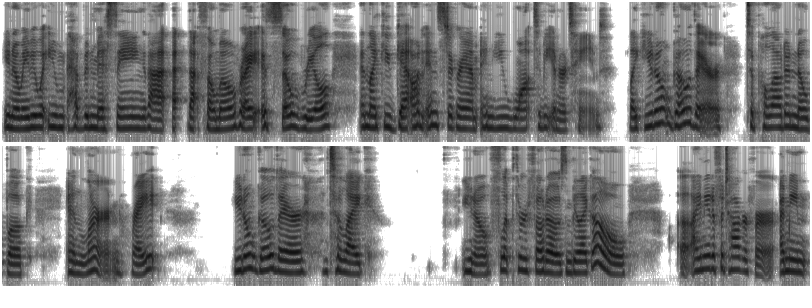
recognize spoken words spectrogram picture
you know, maybe what you have been missing, that that FOMO, right? It's so real. And like you get on Instagram and you want to be entertained. Like you don't go there to pull out a notebook and learn, right? You don't go there to like you know, flip through photos and be like, oh, uh, I need a photographer. I mean,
